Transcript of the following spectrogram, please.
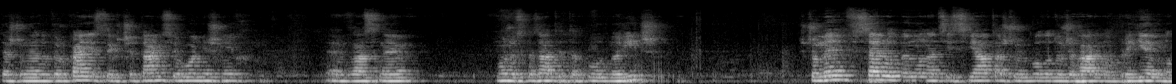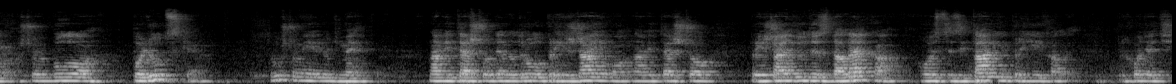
те, що мене доторкає з цих читань сьогоднішніх, е, власне, можу сказати таку одну річ, що ми все робимо на ці свята, щоб було дуже гарно, приємно, щоб було по-людськи, тому що ми є людьми. Навіть те, що один до другого приїжджаємо, навіть те, що приїжджають люди здалека, гості з Італії приїхали, приходять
